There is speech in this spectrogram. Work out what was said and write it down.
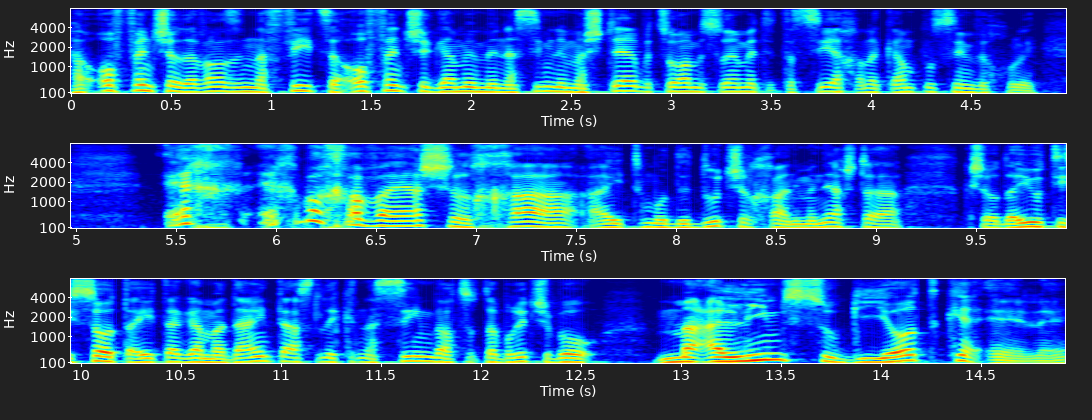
האופן שהדבר הזה נפיץ, האופן שגם הם מנסים למשטר בצורה מסוימת את השיח על הקמפוסים וכולי. איך, איך בחוויה שלך, ההתמודדות שלך, אני מניח שאתה, כשעוד היו טיסות, היית גם עדיין טס לכנסים בארצות הברית שבו מעלים סוגיות כאלה,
